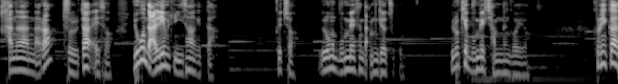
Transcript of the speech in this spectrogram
가난한 나라 둘 다에서 요건 날리면 좀 이상하겠다. 그렇죠? 이런 건 문맥상 남겨두고 이렇게 문맥 잡는 거예요. 그러니까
